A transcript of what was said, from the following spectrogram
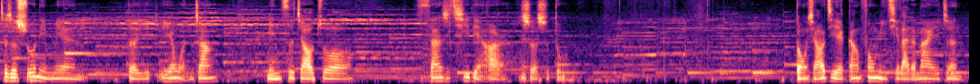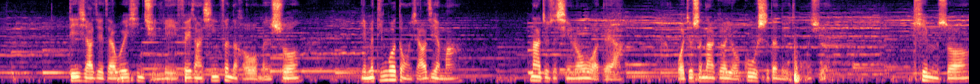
这是书里面的一篇文章，名字叫做《三十七点二摄氏度》。董小姐刚风靡起来的那一阵，D 小姐在微信群里非常兴奋地和我们说。你们听过董小姐吗？那就是形容我的呀，我就是那个有故事的女同学。Kim 说：“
